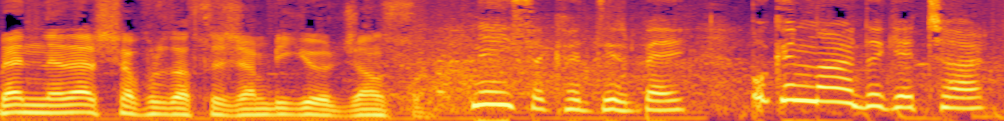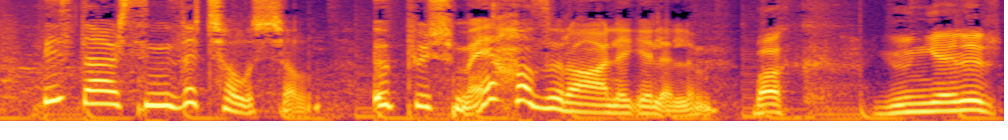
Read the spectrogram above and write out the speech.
Ben neler şapırdatacağım bir gör Cansu. Neyse Kadir Bey, bugünler de geçer. Biz dersimize çalışalım. Öpüşmeye hazır hale gelelim. Bak gün gelir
